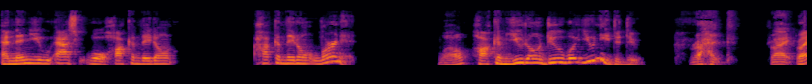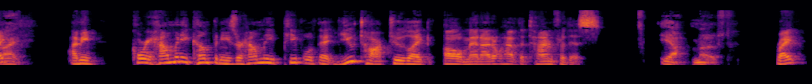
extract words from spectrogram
And then you ask, well, how come they don't, how come they don't learn it? Well, how come you don't do what you need to do? Right. Right. Right. Right. I mean, Corey, how many companies or how many people that you talk to, like, oh man, I don't have the time for this. Yeah. Most. Right.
